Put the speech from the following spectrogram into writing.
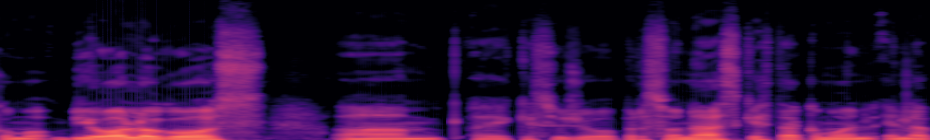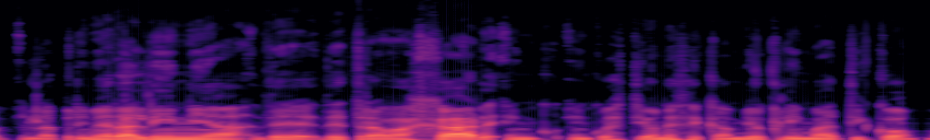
como biólogos, am, eh, qué sé yo, personas que están como en, la, en la primera línea de, trabajar en cuestiones de cambio climático,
